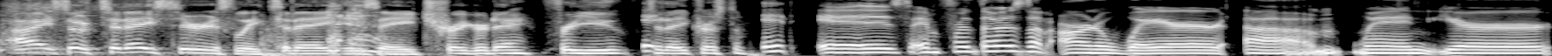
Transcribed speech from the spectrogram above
All right, so today, seriously, today is a trigger day for you today, Kristen. It is, and for those that aren't aware, um, when you're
